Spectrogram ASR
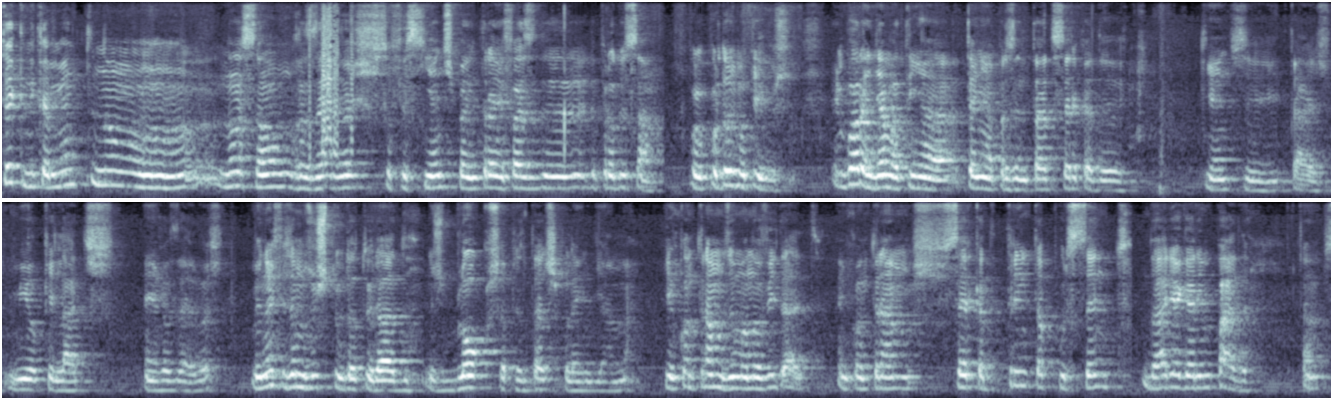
Tecnicamente não, não são reservas suficientes para entrar em fase de, de produção por, por dois motivos. Embora a Indiama tenha, tenha apresentado cerca de 500 e tais mil quilates em reservas, mas nós fizemos um estudo aturado dos blocos apresentados pela Indiama e encontramos uma novidade. Encontramos cerca de 30% da área garimpada. Portanto,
